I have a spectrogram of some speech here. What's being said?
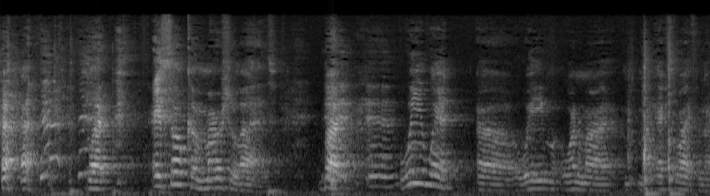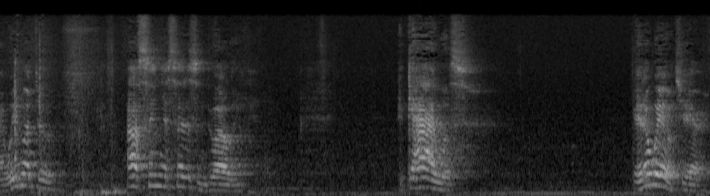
but it's so commercialized. But we went, uh, we, one of my, my ex-wife and I, we went to our senior citizen dwelling. The guy was in a wheelchair,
